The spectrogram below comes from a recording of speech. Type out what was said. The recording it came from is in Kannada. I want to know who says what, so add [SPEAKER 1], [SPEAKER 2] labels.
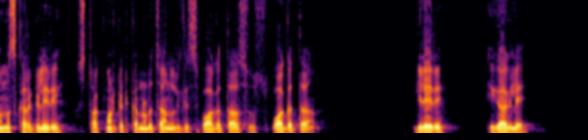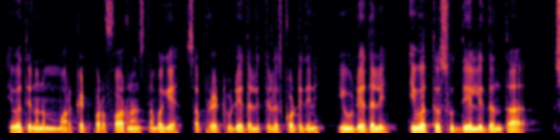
[SPEAKER 1] ನಮಸ್ಕಾರ ಗೆಳೆಯರಿ. ಸ್ಟಾಕ್ ಮಾರ್ಕೆಟ್ ಕನ್ನಡ ಚಾನಲ್ಗೆ ಸ್ವಾಗತ, ಸುಸ್ವಾಗತ. ಗೆಳೆಯರಿ, ಈಗಾಗಲೇ ಇವತ್ತಿನ ನಮ್ಮ ಮಾರ್ಕೆಟ್ ಪರ್ಫಾರ್ಮೆನ್ಸ್ನ ಬಗ್ಗೆ ಸಪರೇಟ್ ವಿಡಿಯೋದಲ್ಲಿ ತಿಳಿಸ್ಕೊಟ್ಟಿದ್ದೀನಿ. ಈ ವಿಡಿಯೋದಲ್ಲಿ ಇವತ್ತು ಸುದ್ದಿಯಲ್ಲಿದ್ದಂಥ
